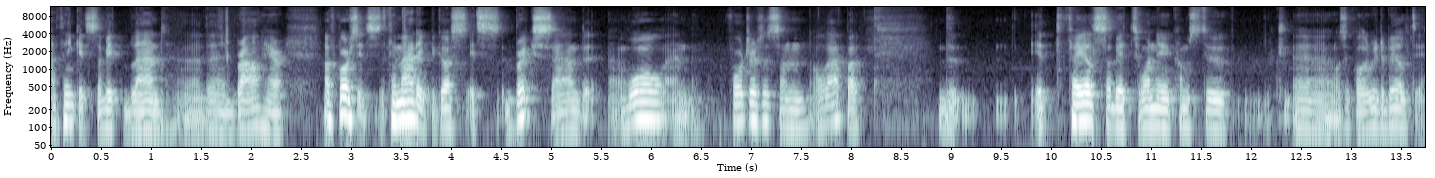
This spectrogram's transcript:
I think it's a bit bland, uh, the brown here. Of course it's thematic because it's bricks and wall and fortresses and all that, but the, it fails a bit when it comes to uh, what's it called readability.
